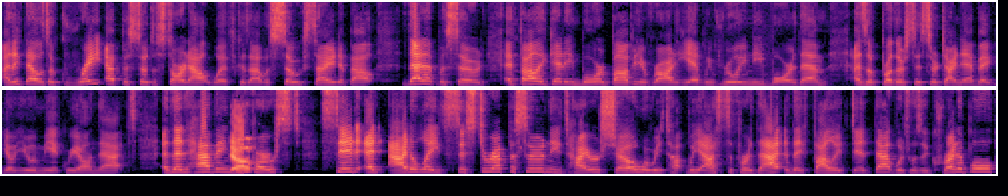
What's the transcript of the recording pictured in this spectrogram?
I think that was a great episode to start out with because I was so excited about that episode and finally getting more Bobby and Roddy. And we really need more of them as a brother sister dynamic. You know, you and me agree on that. And then having yep. the first Sid and Adelaide's sister episode in the entire show where we ta- we asked for that and they finally did that, which was incredible.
